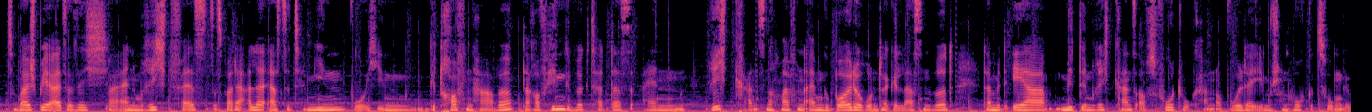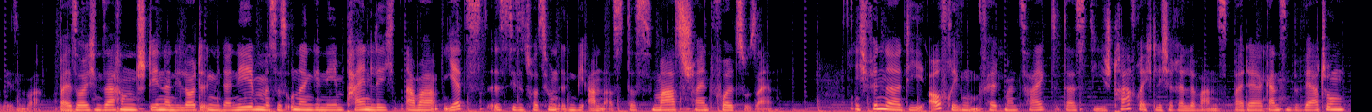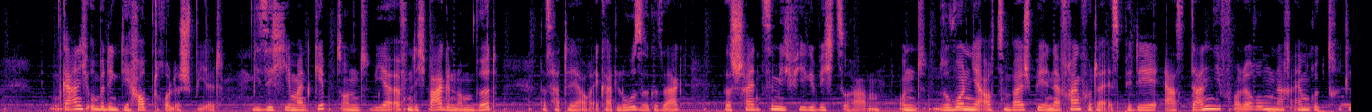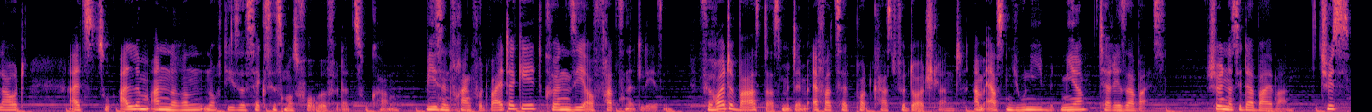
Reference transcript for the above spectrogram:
Zum Beispiel, als er sich bei einem Richtfest, das war der allererste Termin, wo ich ihn getroffen habe, darauf hingewirkt hat, dass ein Richtkranz nochmal von einem Gebäude runtergelassen wird, damit er mit dem Richtkranz aufs Foto kann, obwohl der eben schon hochgezogen gewesen war. Bei solchen Sachen stehen dann die Leute irgendwie daneben, es ist unangenehm, peinlich, aber jetzt ist die Situation irgendwie anders. Das Maß scheint voll zu sein. Ich finde, die Aufregung im Feldmann zeigt, dass die strafrechtliche Relevanz bei der ganzen Bewertung gar nicht unbedingt die Hauptrolle spielt. Wie sich jemand gibt und wie er öffentlich wahrgenommen wird, das hatte ja auch Eckhard Lohse gesagt, das scheint ziemlich viel Gewicht zu haben. Und so wurden ja auch zum Beispiel in der Frankfurter SPD erst dann die Forderungen nach einem Rücktritt laut, als zu allem anderen noch diese Sexismusvorwürfe dazu kamen. Wie es in Frankfurt weitergeht, können Sie auf Faznet lesen. Für heute war es das mit dem FAZ-Podcast für Deutschland. Am 1. Juni mit mir, Theresa Weiß. Schön, dass Sie dabei waren. Tschüss.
